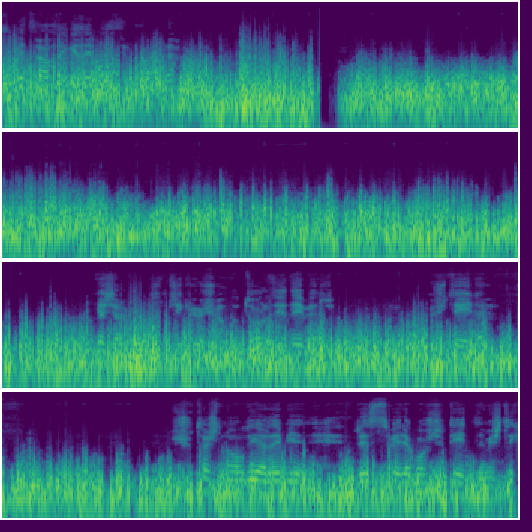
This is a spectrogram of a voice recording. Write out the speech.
Şu Etrafında gezebilirsin komple. Yaşar arkadaşım çekiyor şu anda. Torziye D1. 3D ile. Şu taşın olduğu yerde bir resive ile boşluk teyitlemiştik.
